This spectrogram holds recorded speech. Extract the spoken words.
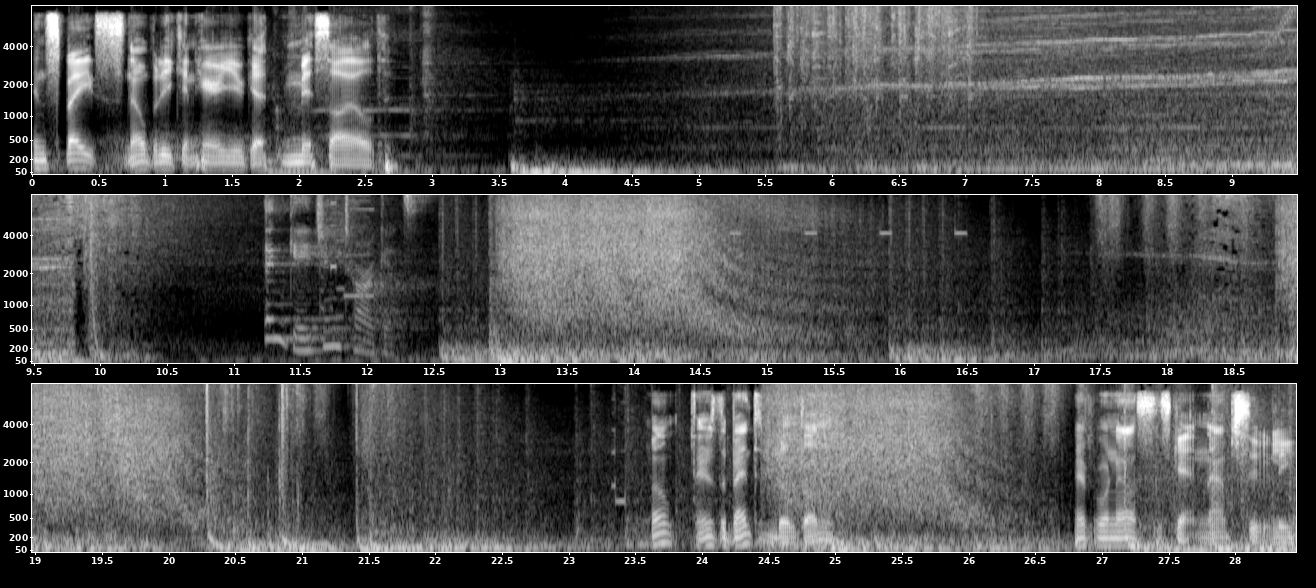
In space, nobody can hear you get missiled. Well, there's the Bentonville done. Everyone else is getting absolutely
